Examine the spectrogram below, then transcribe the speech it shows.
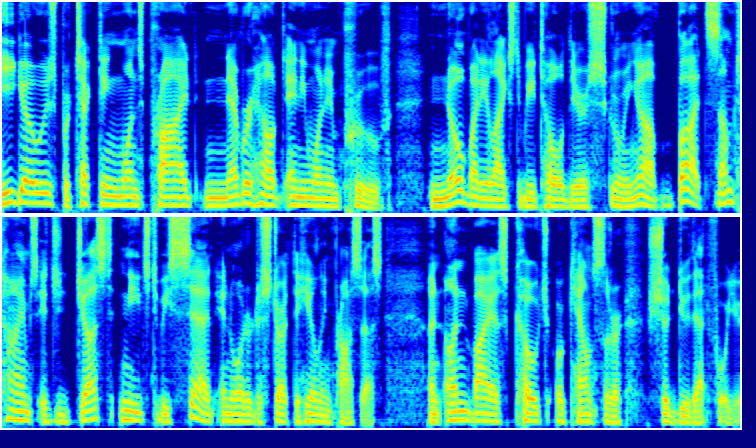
Egos, protecting one's pride, never helped anyone improve. Nobody likes to be told they're screwing up, but sometimes it just needs to be said in order to start the healing process. An unbiased coach or counselor should do that for you.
